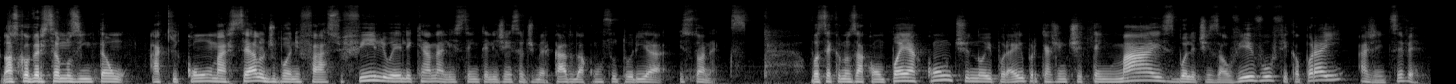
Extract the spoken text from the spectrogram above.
Nós conversamos então aqui com o Marcelo de Bonifácio Filho, ele que é analista em inteligência de mercado da consultoria Stonex. Você que nos acompanha, continue por aí, porque a gente tem mais boletins ao vivo. Fica por aí, a gente se vê.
